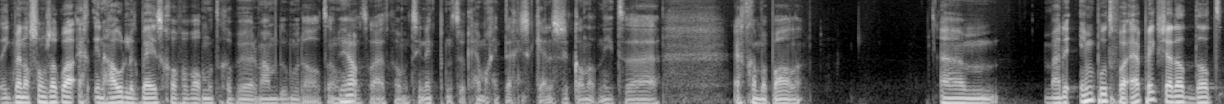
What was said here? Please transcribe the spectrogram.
Ik ben nog soms ook wel echt inhoudelijk bezig over wat moet er gebeuren, waarom doen we dat en hoe ja. we het eruit komen te zien. Ik heb natuurlijk helemaal geen technische kennis, dus ik kan dat niet echt gaan bepalen. Um, maar de input voor Epics, ja, dat, dat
